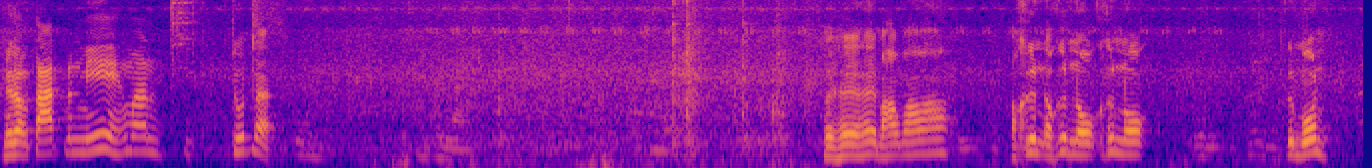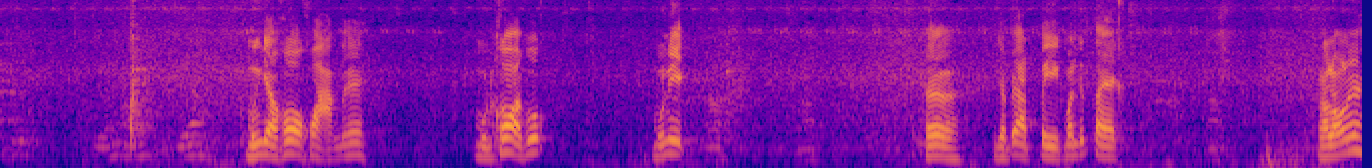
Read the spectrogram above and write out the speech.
ไม่ต้องตัดมันมีของมันจุดน่ะเฮ้ยเฮ้ยเฮ้ยเบาเบาเบาเอาขึ้นเอาขึ้นโนกขึ้นโนกขึ้นบน มึงอย่าข้อขวางเลยหมุนข้อไอ้พวกหมุนอีก เออ อย่าไปอัดปีกมันจะแตกเอาลองเลย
